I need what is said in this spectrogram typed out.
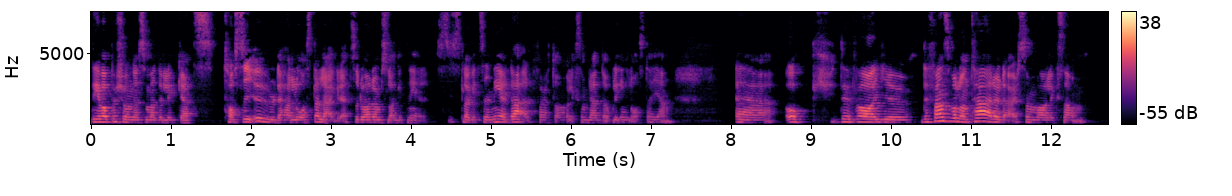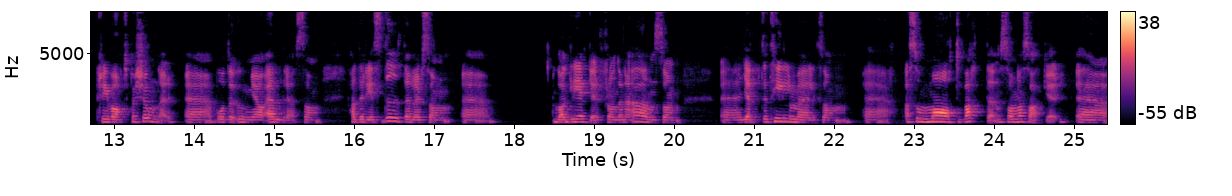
det var personer som hade lyckats ta sig ur det här låsta lägret så då hade de slagit, ner, slagit sig ner där för att de var liksom rädda att bli inlåsta igen. Eh, och det var ju, det fanns volontärer där som var liksom privatpersoner, eh, både unga och äldre som hade rest dit eller som eh, var greker från den här ön som eh, hjälpte till med liksom, eh, alltså mat, vatten, sådana saker eh,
